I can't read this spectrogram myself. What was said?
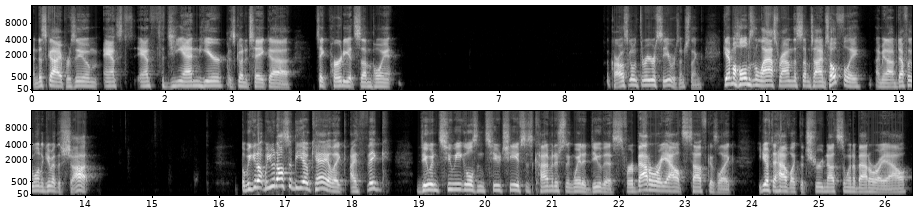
And this guy, I presume, Anth GN here is going to take uh take Purdy at some point. Carl's going three receivers. Interesting. Get Mahomes in the last round this sometimes. Hopefully. I mean, I'm definitely willing to give it the shot. But we could we would also be okay. Like, I think doing two Eagles and two Chiefs is kind of an interesting way to do this. For a battle royale, it's tough because like you do have to have like the true nuts to win a battle royale.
